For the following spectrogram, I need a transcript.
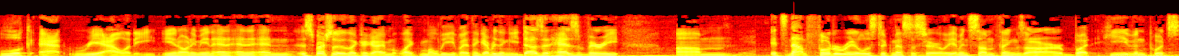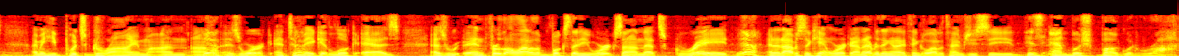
look at reality. You know what I mean? And and, and especially like a guy like Maleev, I think everything he does it has very um it's not photorealistic necessarily. I mean, some things are, but he even puts. I mean, he puts grime on on Yeah. his work, and to make it look as as re- and for a lot of the books that he works on, that's great. Yeah. And it obviously can't work on everything. And I think a lot of times you see his ambush bug would rock.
